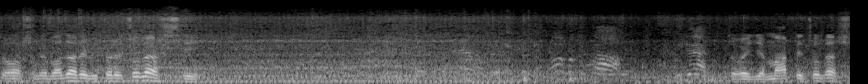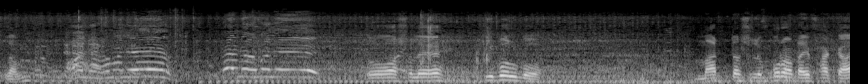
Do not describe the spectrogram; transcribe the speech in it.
তো আসলে বাজারের ভিতরে চলে আসছি। তো এই যে মাঠে চলে আসলাম। তো আসলে কি বলব? মাঠটা আসলে পুরোটাই ফাঁকা।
